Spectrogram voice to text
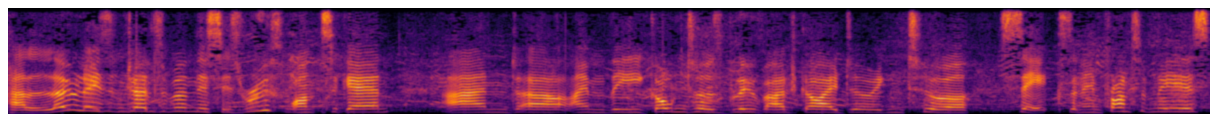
Hello, ladies and gentlemen. This is Ruth once again, and uh, I'm the Golden Tours Blue Badge guide doing Tour 6. And in front of me is,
